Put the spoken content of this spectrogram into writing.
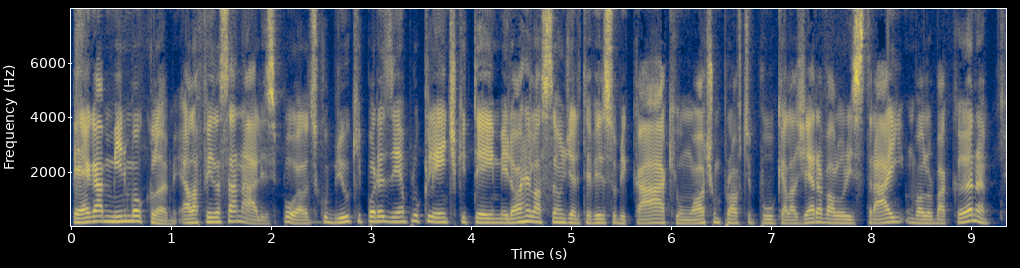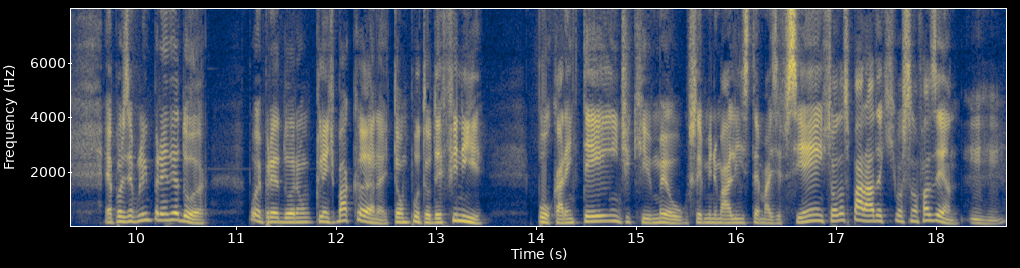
Pega a Minimal Club, ela fez essa análise. Pô, ela descobriu que, por exemplo, o cliente que tem melhor relação de LTV sobre CAC, um ótimo profit pool, que ela gera valor e extrai um valor bacana, é, por exemplo, o empreendedor. Pô, o empreendedor é um cliente bacana. Então, puta, eu defini. Pô, o cara entende que, meu, ser minimalista é mais eficiente, todas as paradas aqui que vocês estão fazendo. Uhum.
